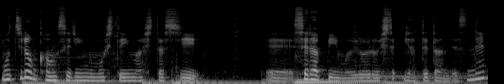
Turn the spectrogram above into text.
もちろんカウンセリングもしていましたし、えー、セラピーもいろいろやってたんですね。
